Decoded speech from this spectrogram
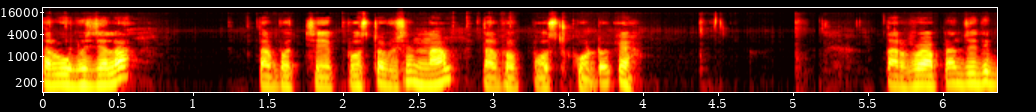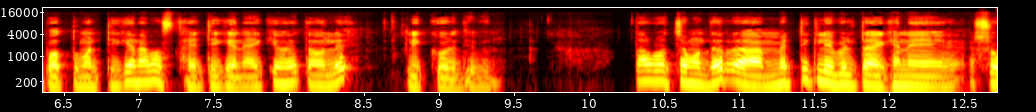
তারপর উপজেলা, তারপর হচ্ছে পোস্ট অফিসের নাম, তারপর পোস্ট কোড ওকে তারপর আপনার যদি বর্তমান ঠিকানা বা স্থায়ী ঠিকানা একই হয়, তাহলে ক্লিক করে দিবেন। তারপর হচ্ছে আমাদের মেট্রিক লেভেলটা এখানে শো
